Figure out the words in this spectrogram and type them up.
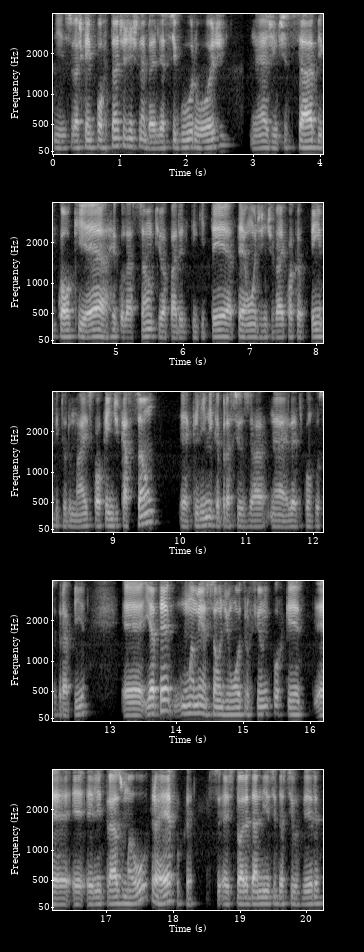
Isso, acho que é importante a gente lembrar, ele é seguro hoje, né? A gente sabe qual que é a regulação que o aparelho tem que ter, até onde a gente vai, qual que é o tempo e tudo mais, qual que é a indicação é, clínica para se usar né, a eletroconvulsoterapia. É, e até uma menção de um outro filme, porque é, é ele traz uma outra época, a história da Nise da Silveira,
